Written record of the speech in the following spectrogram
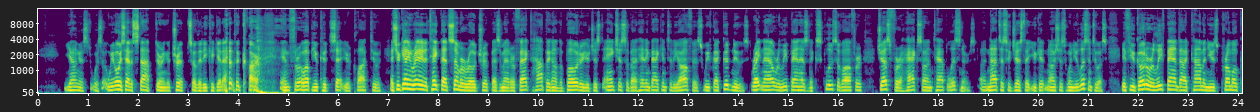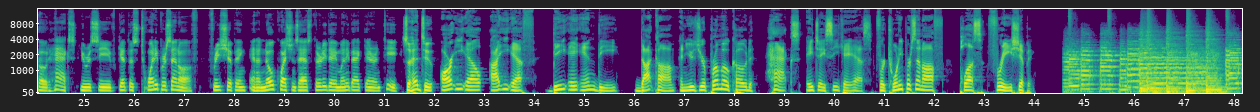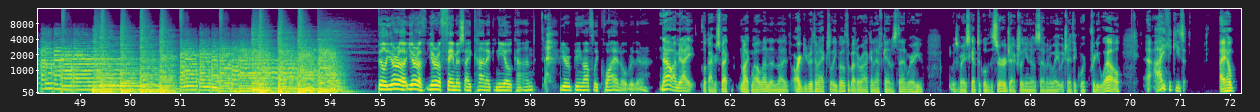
youngest was we always had to stop during a trip so that he could get out of the car and throw up you could set your clock to it. As you're getting ready to take that summer road trip as a matter of fact hopping on the boat or you're just anxious about heading back into the office we've got good news. Right now relief band has an exclusive offer just for hacks on tap listeners. Uh, not to suggest that you get nauseous when you listen to us. If you go to reliefband.com and use promo code hacks you receive get this 20% off free shipping, and a no questions asked 30 day money back guarantee. So head to R E L I E F B A N D dot com and use your promo code HACKS, H A C K S, for 20% off plus free shipping. Bill, you're a you're a you're a famous iconic neocon. You're being awfully quiet over there. No, I mean, I look, I respect Mike Mullen, and I've argued with him actually both about Iraq and Afghanistan, where he was very skeptical of the surge actually in 07, 08, which I think worked pretty well. I think he's, I hope,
